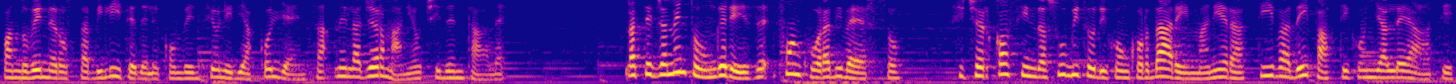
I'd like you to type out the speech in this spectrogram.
quando vennero stabilite delle convenzioni di accoglienza nella Germania occidentale. L'atteggiamento ungherese fu ancora diverso si cercò sin da subito di concordare in maniera attiva dei patti con gli alleati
